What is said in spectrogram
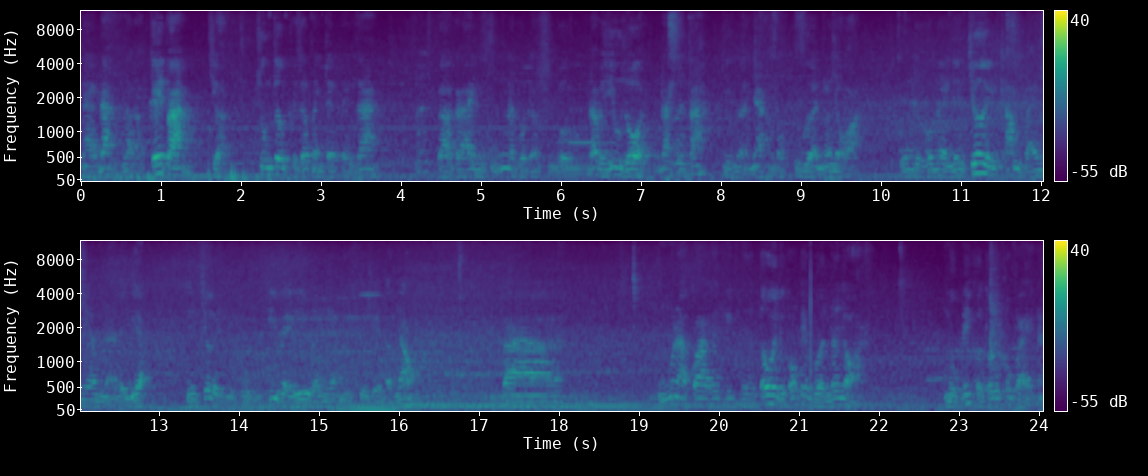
là đang là kế toán trưởng trung tâm kiểm soát bệnh tật tỉnh Bắc Giang và các anh cũng là cũng đã, đã về hưu rồi cũng đã công tác nhưng ở nhà cũng có cái vườn nó nhỏ. Cũng được hôm nay lên chơi thăm với anh em là đồng nghiệp lên chơi thì cũng khi về hưu anh em trò chuyện gặp nhau. Và cũng là qua cái, cái tôi thì có cái vườn nó nhỏ. Mục đích của tôi không phải là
